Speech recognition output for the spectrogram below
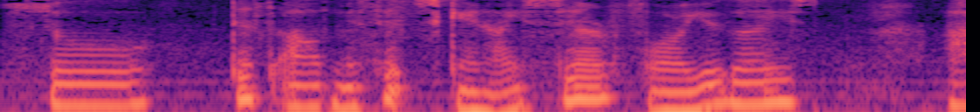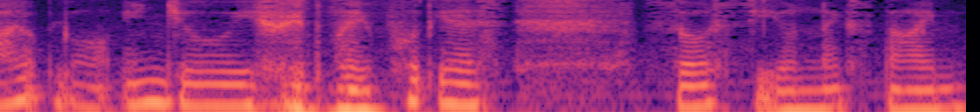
So that's all message can I share for you guys. I hope you all enjoy with my podcast. So see you next time.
